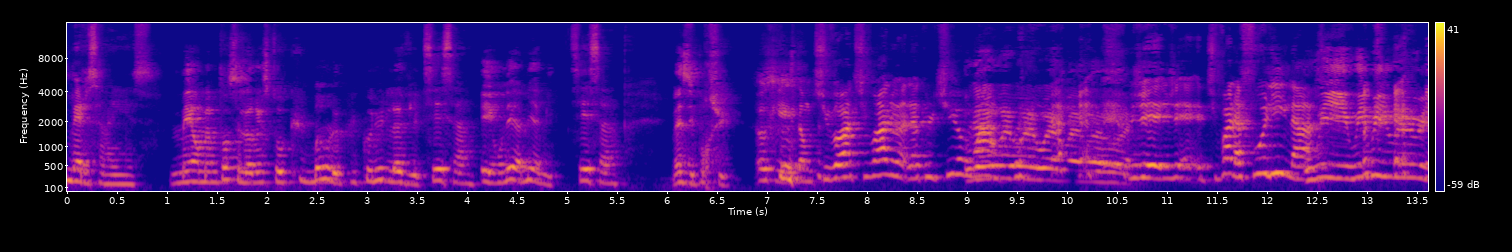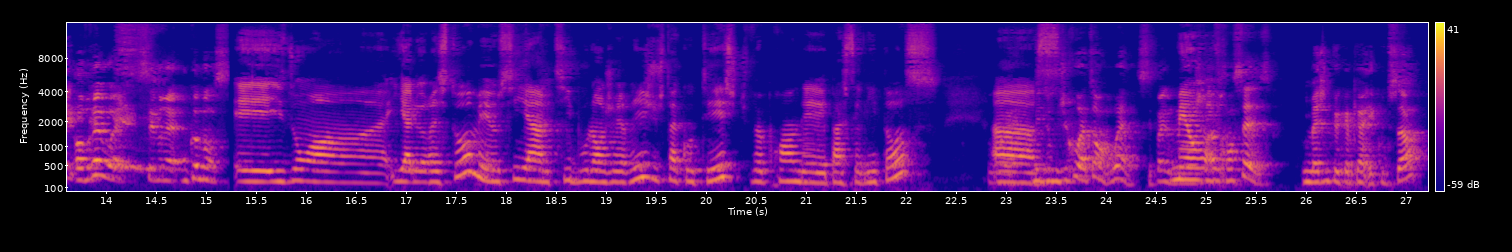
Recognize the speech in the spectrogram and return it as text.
Versailles. mais en même temps c'est le resto cubain le plus connu de la ville. C'est ça, Et on est à Miami. c'est ça. Vas-y, poursuis. Ok, donc tu vois, tu vois le- la culture Ouais, là? ouais, ouais, ouais, ouais, ouais, ouais. J'ai- j'ai- tu vois la folie là? Oui, oui, oui, oui, oui. En vrai, ouais, c'est vrai. On commence. Et ils ont un, il y a le resto, mais aussi il y a un petit boulangerie juste à côté si tu veux prendre des pastelitos. Ouais. Euh, mais donc du coup, attends, ouais, c'est pas une mais boulangerie on- française. Imagine que quelqu'un écoute ça,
